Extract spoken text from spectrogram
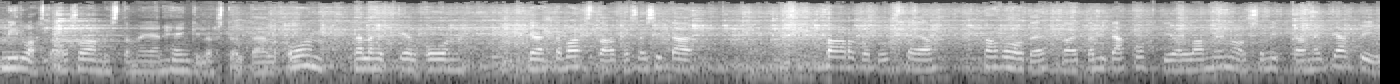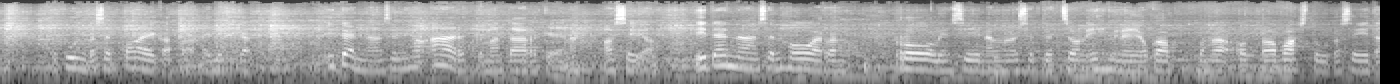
millaista osaamista meidän henkilöstöllä täällä on, tällä hetkellä on, ja että vastaako se sitä tarkoitusta ja tavoitetta, että mitä kohti ollaan menossa, mitkä on ne käpit ja kuinka se paikataan. Eli itse näen sen ihan äärettömän tärkeänä asiana. Itse näen sen HRn roolin siinä myös, että se on ihminen, joka vähän ottaa vastuuta siitä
